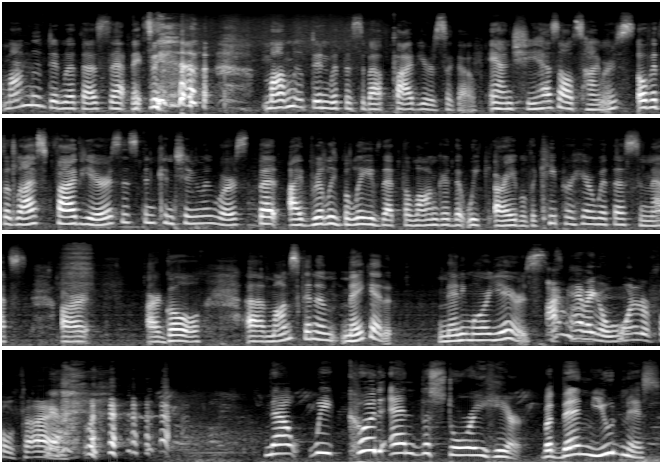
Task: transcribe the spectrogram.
Mom moved in with us. That makes me. Mom moved in with us about five years ago, and she has Alzheimer's. Over the last five years, it's been continually worse, but I really believe that the longer that we are able to keep her here with us, and that's our, our goal, uh, Mom's going to make it many more years. I'm having a wonderful time. Now, we could end the story here, but then you'd miss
